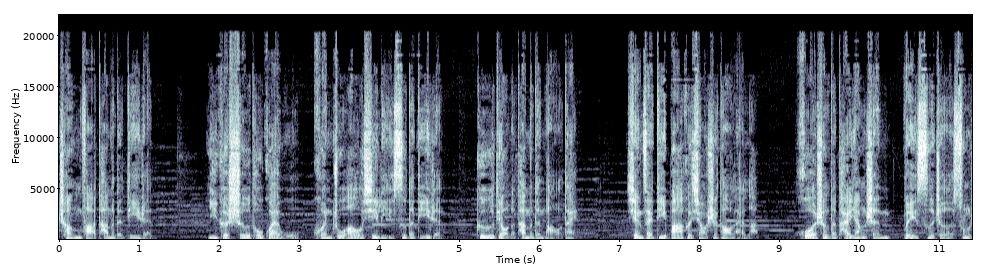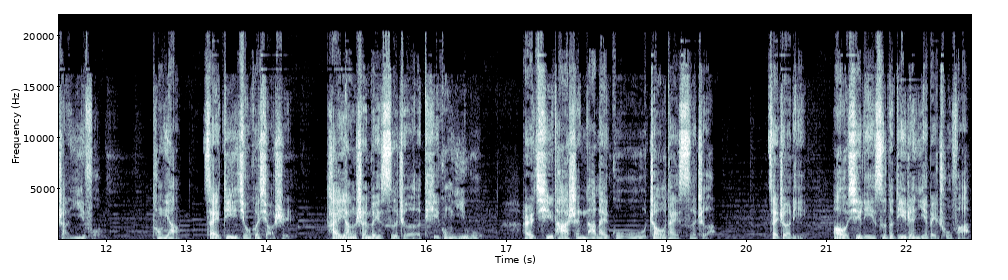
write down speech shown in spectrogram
惩罚他们的敌人。一个蛇头怪物捆住奥西里斯的敌人，割掉了他们的脑袋。现在第八个小时到来了，获胜的太阳神为死者送上衣服。同样，在第九个小时，太阳神为死者提供衣物，而其他神拿来谷物招待死者。在这里，奥西里斯的敌人也被处罚，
